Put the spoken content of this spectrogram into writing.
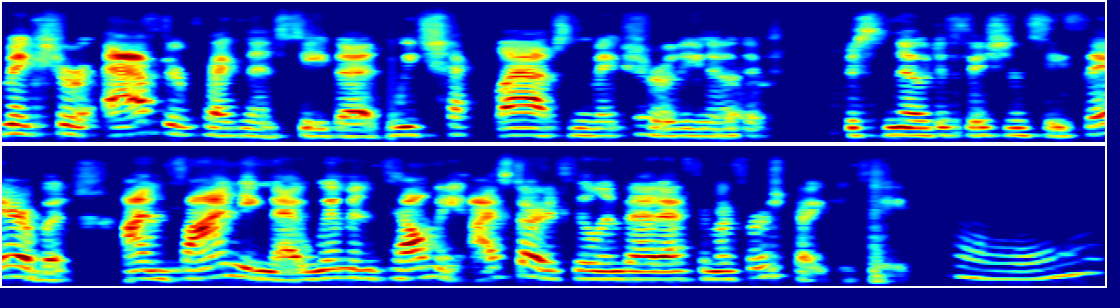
make sure after pregnancy that we check labs and make sure you know that there's no deficiencies there. But I'm finding that women tell me I started feeling bad after my first pregnancy. Aww.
